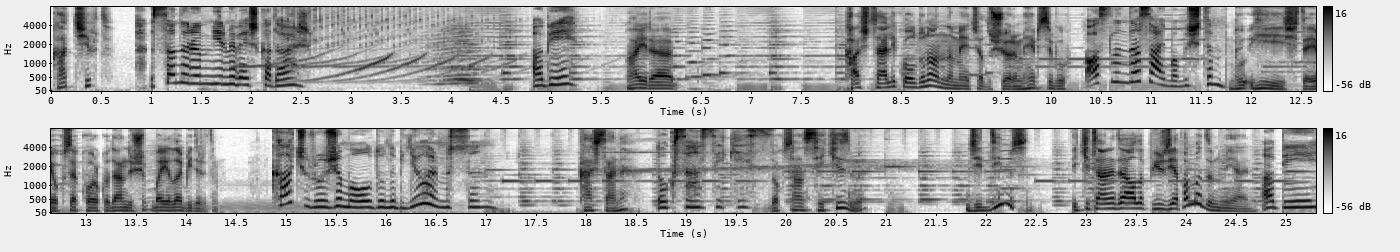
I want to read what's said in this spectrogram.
Kaç çift? Sanırım 25 kadar. Abi, Hayır ha. Kaç terlik olduğunu anlamaya çalışıyorum. Hepsi bu. aslında saymamıştım. Bu iyi işte. Yoksa korkudan düşüp bayılabilirdim. Kaç rujum olduğunu biliyor musun? Kaç tane? 98. 98 mi? Ciddi misin? İki tane daha alıp yüz yapamadın mı yani? Abi,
